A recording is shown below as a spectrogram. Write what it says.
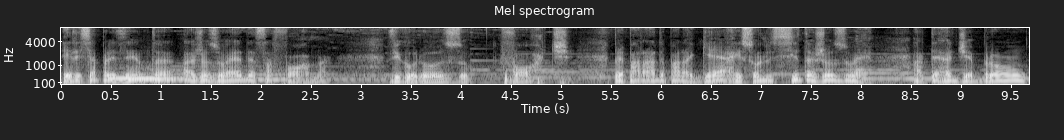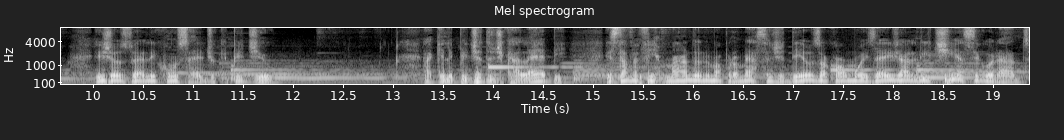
Ele se apresenta a Josué dessa forma, vigoroso, forte, preparado para a guerra e solicita a Josué a terra de Hebron e Josué lhe concede o que pediu. Aquele pedido de Caleb estava firmado numa promessa de Deus a qual Moisés já lhe tinha assegurado,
